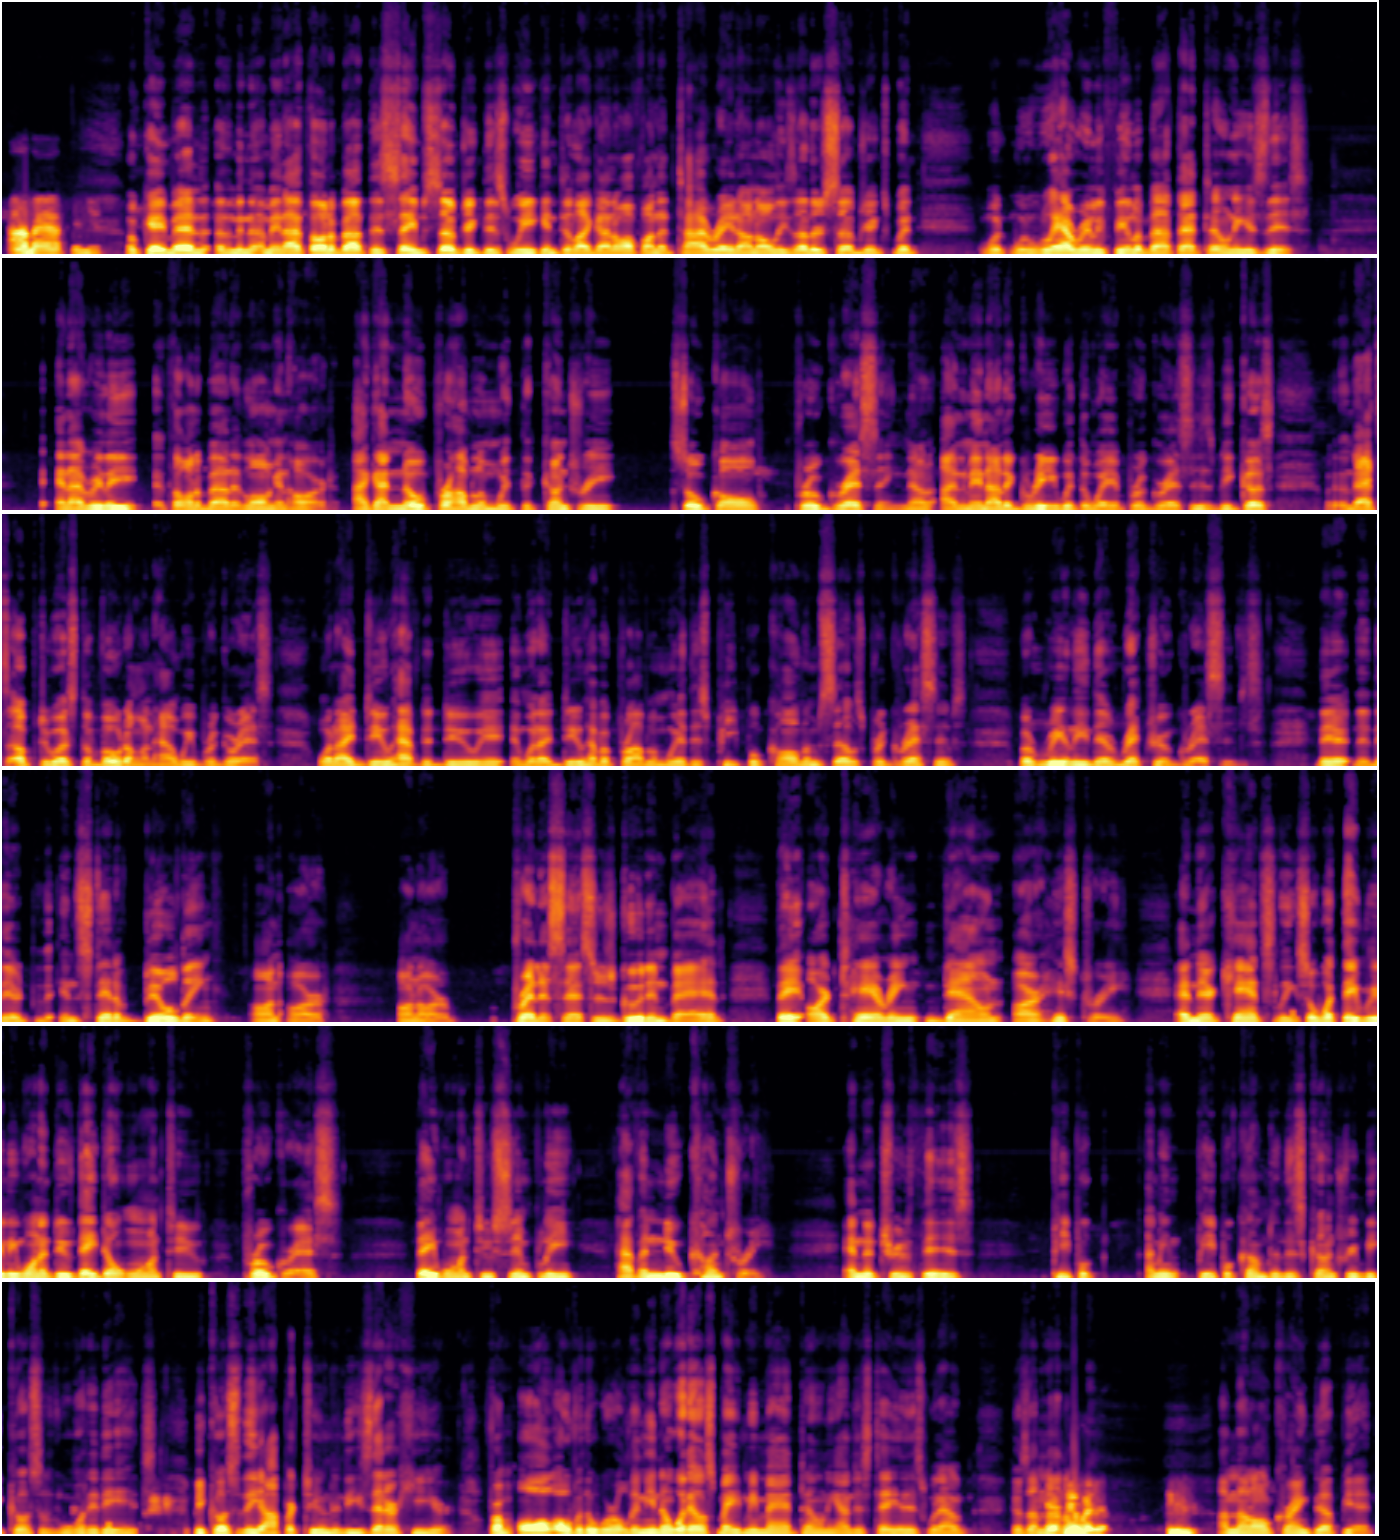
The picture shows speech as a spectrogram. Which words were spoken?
I'm asking you. Okay, man. I mean, I mean, I thought about this same subject this week until I got off on a tirade on all these other subjects. But what, what the way I really feel about that, Tony, is this. And I really thought about it long and hard. I got no problem with the country so-called progressing. Now, I may not agree with the way it progresses because that's up to us to vote on how we progress. What I do have to do, i- what I do have a problem with, is people call themselves progressives, but really they're retrogressives. They're, they're instead of building on our on our predecessors, good and bad, they are tearing down our history and they're canceling. So what they really want to do, they don't want to progress. They want to simply have a new country. And the truth is, people I mean, people come to this country because of what it is, because of the opportunities that are here from all over the world. And you know what else made me mad, Tony? I'll just tell you this without because I'm not, all, I'm not all cranked up yet.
